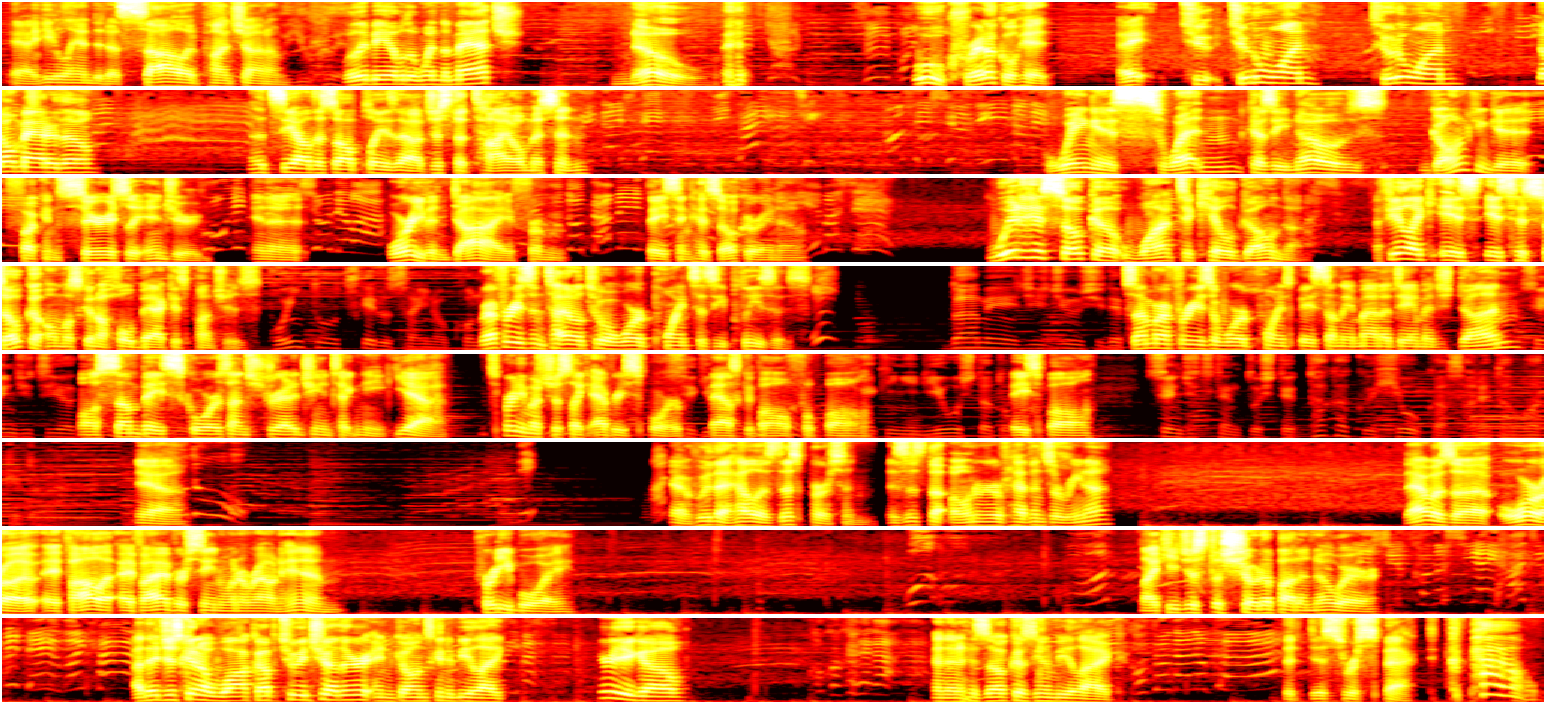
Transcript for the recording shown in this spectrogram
Yeah, he landed a solid punch on him. Will he be able to win the match? No. Ooh, critical hit. Hey, two, two to one. Two to one. Don't matter, though. Let's see how this all plays out. Just the tile missing. Wing is sweating because he knows Gon can get fucking seriously injured in a, or even die from facing Hisoka right now. Would Hisoka want to kill Gon though? I feel like is is Hisoka almost going to hold back his punches? Referee is entitled to award points as he pleases. Some referees award points based on the amount of damage done, while some base scores on strategy and technique. Yeah, it's pretty much just like every sport basketball, football, baseball. Yeah. Yeah, who the hell is this person? Is this the owner of Heaven's Arena? That was a aura if I if I ever seen one around him. Pretty boy. Like he just showed up out of nowhere. Are they just gonna walk up to each other and Gon's gonna be like, "Here you go," and then Hisoka's gonna be like, "The disrespect." Kapow!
